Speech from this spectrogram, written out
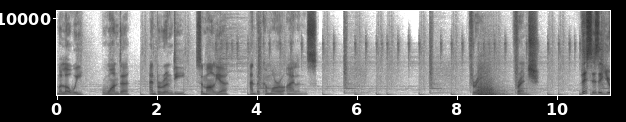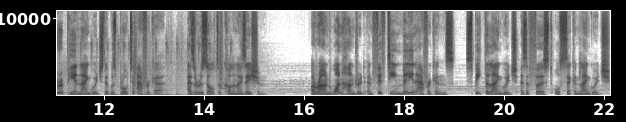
Malawi, Rwanda, and Burundi, Somalia, and the Comoro Islands. 3. French. This is a European language that was brought to Africa as a result of colonization. Around 115 million Africans speak the language as a first or second language.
